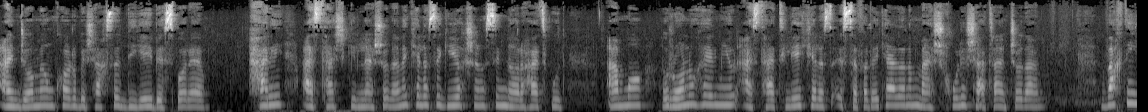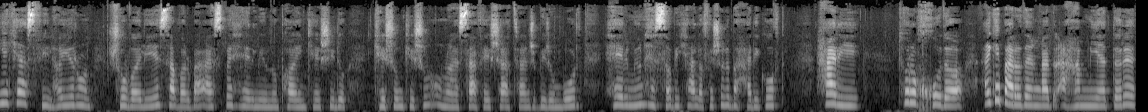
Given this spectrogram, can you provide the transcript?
انجام اون کار رو به شخص دیگه بسپاره. هری از تشکیل نشدن کلاس گیاه شناسی ناراحت بود اما رون و هرمیون از تعطیلی کلاس استفاده کردن مشغول شطرنج شدن. وقتی یکی از فیلهای رون شوالیه سوار بر اسب هرمیون رو پایین کشید و کشون کشون اون رو از صفحه شطرنج بیرون برد هرمیون حسابی کلافه شده به هری گفت هری تو رو خدا اگه برات انقدر اهمیت داره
